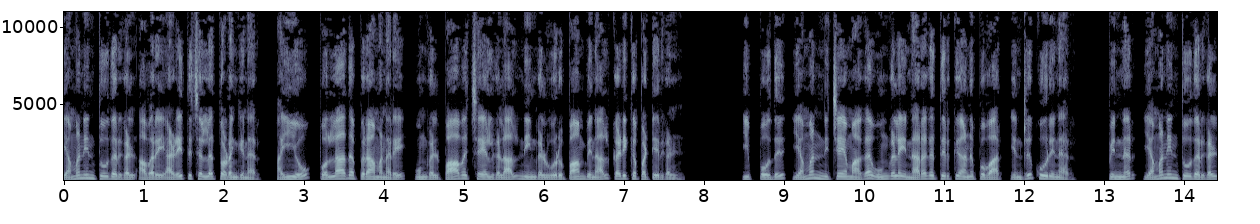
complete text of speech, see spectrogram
யமனின் தூதர்கள் அவரை அழைத்துச் செல்லத் தொடங்கினர். ஐயோ பொல்லாத பிராமணரே உங்கள் பாவச் செயல்களால் நீங்கள் ஒரு பாம்பினால் கடிக்கப்பட்டீர்கள். இப்போது யமன் நிச்சயமாக உங்களை நரகத்திற்கு அனுப்புவார் என்று கூறினர். பின்னர் யமனின் தூதர்கள்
